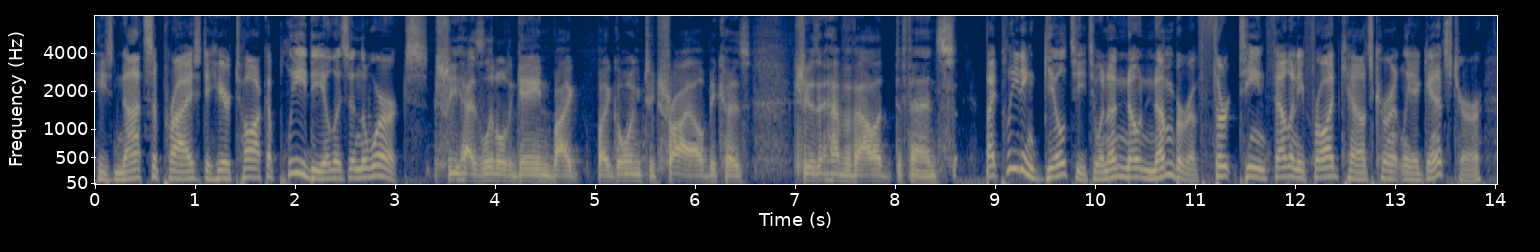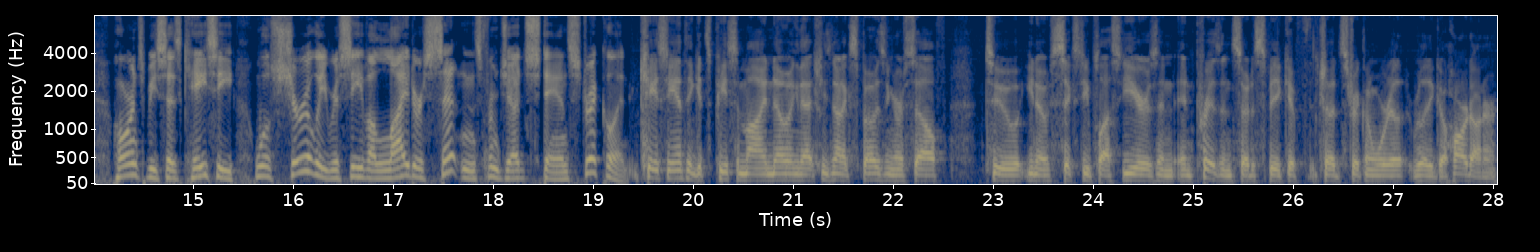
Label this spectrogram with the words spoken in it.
He's not surprised to hear talk a plea deal is in the works. She has little to gain by, by going to trial because she doesn't have a valid defense. By pleading guilty to an unknown number of 13 felony fraud counts currently against her, Hornsby says Casey will surely receive a lighter sentence from Judge Stan Strickland. Casey Anthony gets peace of mind knowing that she's not exposing herself to you know 60 plus years in, in prison, so to speak, if Judge Strickland were really to go hard on her.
